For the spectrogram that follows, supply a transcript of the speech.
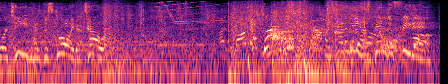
Your team has destroyed a tower. An enemy has been defeated.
